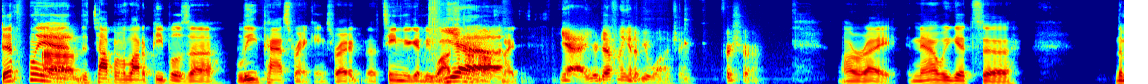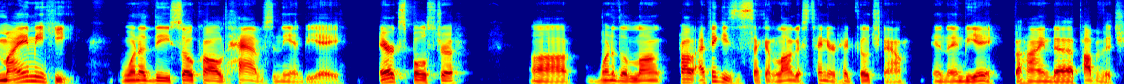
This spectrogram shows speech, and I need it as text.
Definitely at Um, the top of a lot of people's uh league pass rankings, right? The team you're going to be watching Yeah. on off night. Yeah, you're definitely going to be watching for sure. All right. Now we get to the Miami Heat, one of the so-called halves in the NBA. Erik Spoelstra, uh, one of the long, probably, I think he's the second longest tenured head coach now in the NBA behind uh, Popovich.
